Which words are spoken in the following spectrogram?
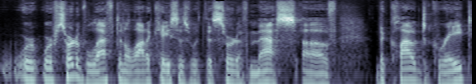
we're, we're sort of left in a lot of cases with this sort of mess of the cloud's great,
